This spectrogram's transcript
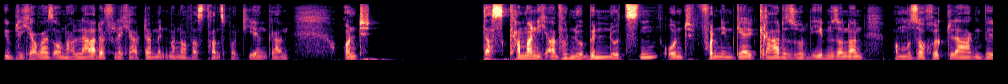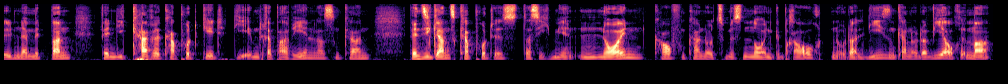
üblicherweise auch noch Ladefläche hat, damit man noch was transportieren kann. Und das kann man nicht einfach nur benutzen und von dem Geld gerade so leben, sondern man muss auch Rücklagen bilden, damit man, wenn die Karre kaputt geht, die eben reparieren lassen kann. Wenn sie ganz kaputt ist, dass ich mir einen neuen kaufen kann oder zumindest einen neuen gebrauchten oder leasen kann oder wie auch immer.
